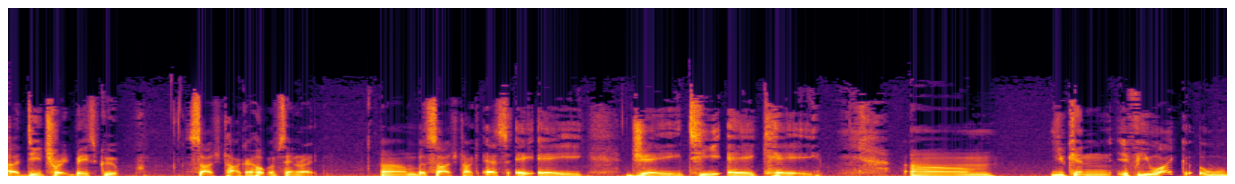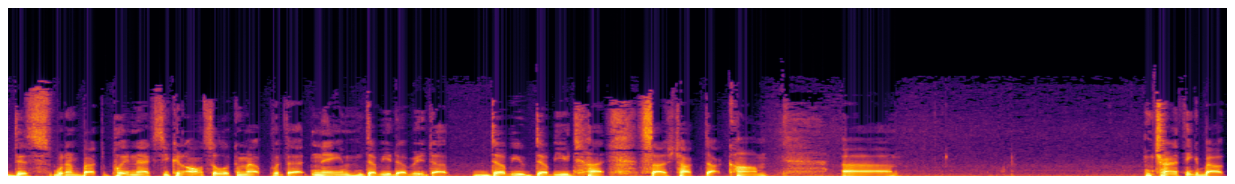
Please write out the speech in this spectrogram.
a Detroit-based group, Saajtak. I hope I'm saying it right. Um, but Saajtak, S A A J T A K. Um, you can, if you like this, what I'm about to play next, you can also look them up with that name, www.saajtak.com. Uh, I'm trying to think about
